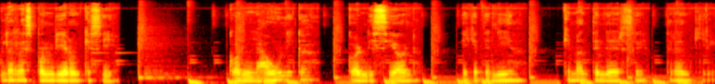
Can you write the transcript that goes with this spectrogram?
le respondieron que sí, con la única condición de que tenía que mantenerse tranquilo.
